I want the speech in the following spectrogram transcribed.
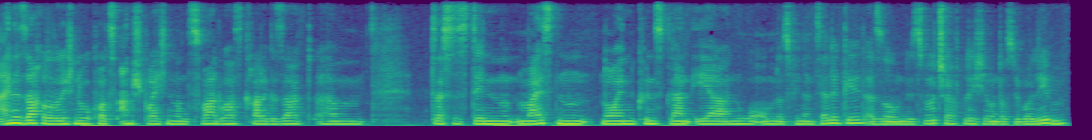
eine Sache will ich nur kurz ansprechen und zwar, du hast gerade gesagt, ähm, dass es den meisten neuen Künstlern eher nur um das Finanzielle geht, also um das Wirtschaftliche und das Überleben.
